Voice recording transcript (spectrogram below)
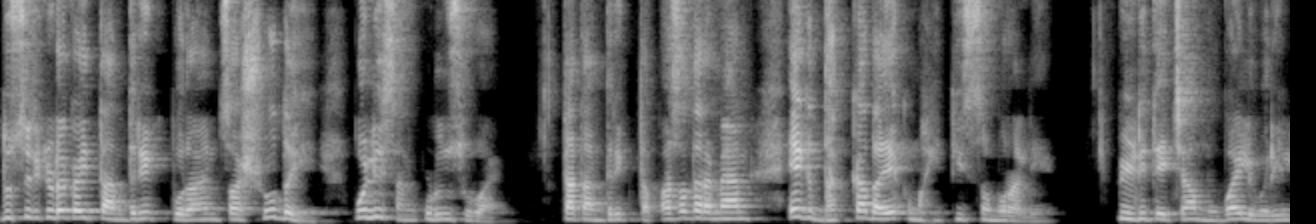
दुसरीकडे काही तांत्रिक पुराव्यांचा शोधही पोलिसांकडून सुरू आहे. त्या तांत्रिक तपासादरम्यान एक धक्कादायक माहिती समोर आली आहे. पीडितेच्या मोबाईलवरील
